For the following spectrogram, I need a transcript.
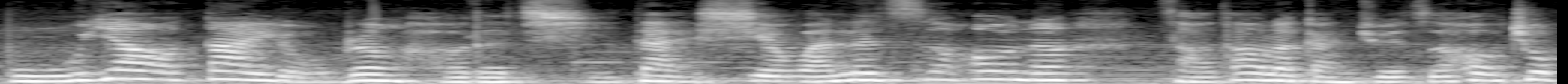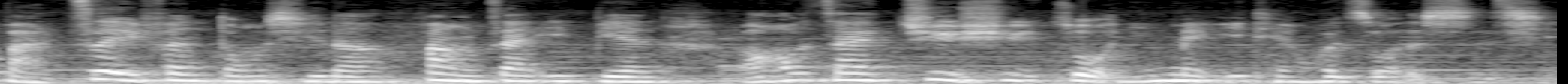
不要带有任何的期待。写完了之后呢，找到了感觉之后，就把这一份东西呢放在一边，然后再继续做你每一天会做的事情。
